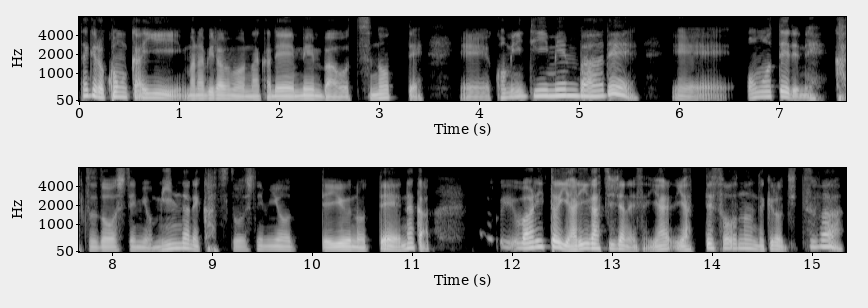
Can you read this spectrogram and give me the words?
だけど今回、学びラボの中でメンバーを募って、え、コミュニティメンバーで、え、表でね、活動してみよう、みんなで活動してみようっていうのって、なんか、割とやりがちじゃないですか。ややってそうなんだけど、実は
